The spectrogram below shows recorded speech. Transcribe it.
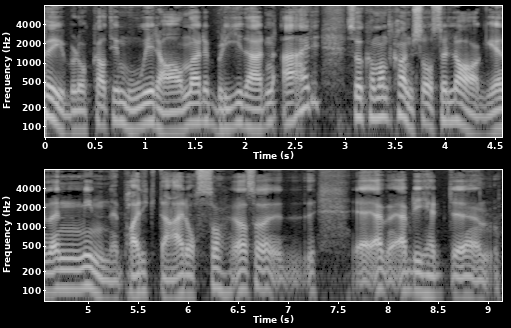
høyblokka til Mo i Rana, eller bli der den er, så kan man kanskje også lage en minnepark der også. Altså, jeg, jeg blir helt eh,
